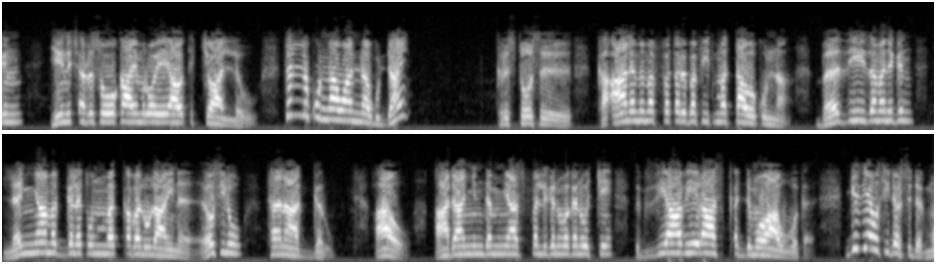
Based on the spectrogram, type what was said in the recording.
ግን ይህን ጨርሶ ከአይምሮዬ አውጥቼዋለሁ ትልቁና ዋናው ጉዳይ ክርስቶስ ከዓለም መፈጠር በፊት መታወቁና በዚህ ዘመን ግን ለእኛ መገለጡን መቀበሉ ላይ ነው ሲሉ ተናገሩ። አዎ አዳኝ እንደሚያስፈልገን ወገኖቼ እግዚአብሔር አስቀድሞ አወቀ። ጊዜው ሲደርስ ደግሞ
